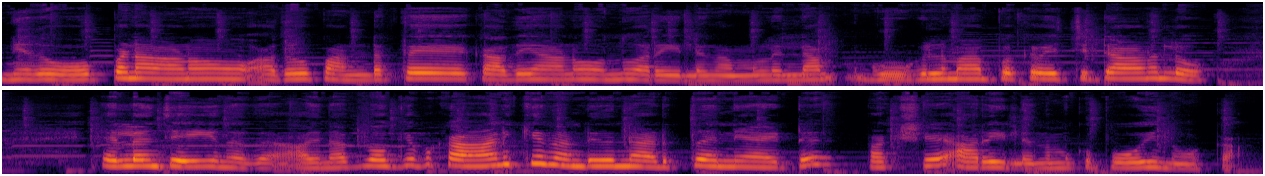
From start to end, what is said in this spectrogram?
ഇനി അത് ഓപ്പൺ ആണോ? അതോ പണ്ടത്തെ കഥയാണോ? ഒന്നും അറിയില്ല. നമ്മളെല്ലാം ഗൂഗിൾ മാപ്പൊക്കെ വെച്ചിട്ടാണല്ലോ എല്ലാം ചെയ്യുന്നത്. അതിനകത്ത് നോക്കിയപ്പോൾ കാണിക്കുന്നുണ്ട്. ഇതിന്റെ അടുത്ത് തന്നെയായിട്ട്. പക്ഷേ അറിയില്ല. നമുക്ക് പോയി നോക്കാം.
